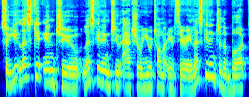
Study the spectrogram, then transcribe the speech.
so you let's get into let's get into actual. You were talking about your theory. Let's get into the book,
